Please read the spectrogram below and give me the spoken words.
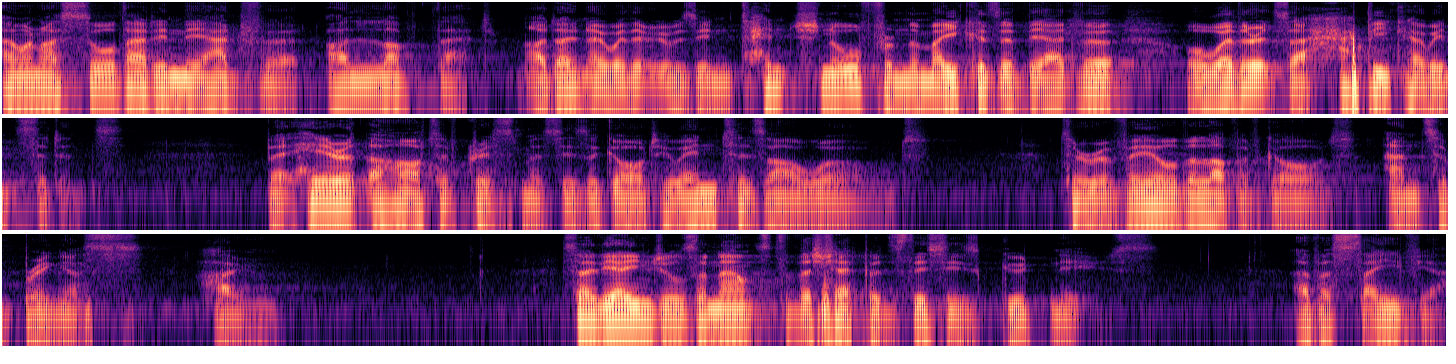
And when I saw that in the advert, I loved that. I don't know whether it was intentional from the makers of the advert or whether it's a happy coincidence. But here at the heart of Christmas is a God who enters our world to reveal the love of God and to bring us home. So the angels announced to the shepherds this is good news of a Saviour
